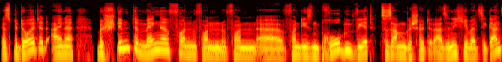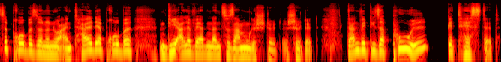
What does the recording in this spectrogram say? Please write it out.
Das bedeutet, eine bestimmte Menge von, von, von, äh, von diesen Proben wird zusammengeschüttet. Also nicht jeweils die ganze Probe, sondern nur ein Teil der Probe. Die alle werden dann zusammengeschüttet. Dann wird dieser Pool getestet.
